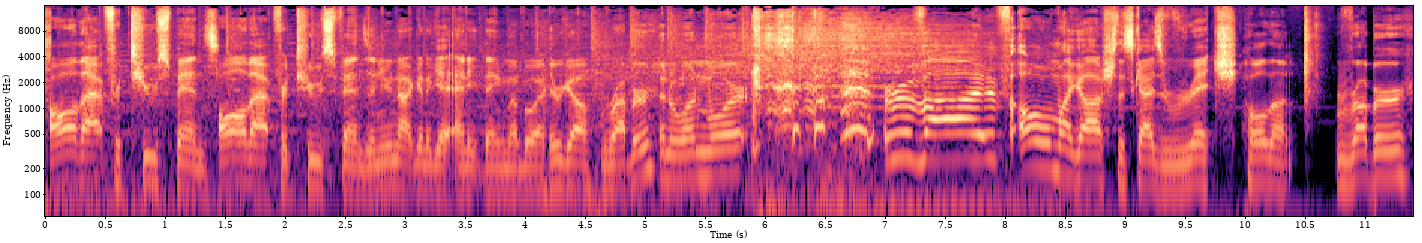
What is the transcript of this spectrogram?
all that for two spins. All that for two spins, and you're not gonna get anything, my boy. Here we go. Rubber. And one more. Revive. Oh my gosh, this guy's rich. Hold on. Rubber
